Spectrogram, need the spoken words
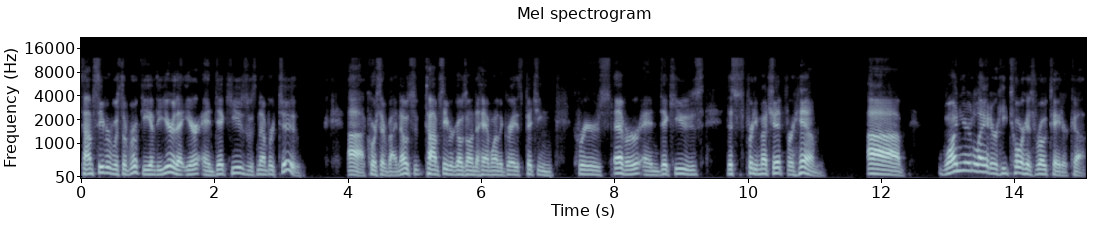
Tom Seaver was the rookie of the year that year, and Dick Hughes was number two. Uh, of course, everybody knows Tom Seaver goes on to have one of the greatest pitching careers ever, and Dick Hughes, this is pretty much it for him. Uh, one year later, he tore his rotator cuff.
